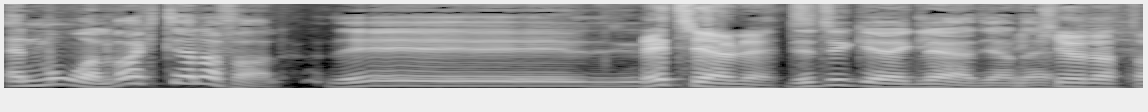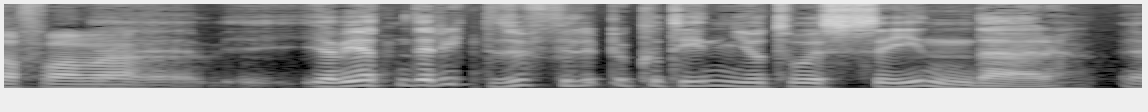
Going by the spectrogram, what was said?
En målvakt i alla fall. Det, är, Det är trevligt. det tycker jag är Det glädjande. är kul att de får vara med. Eh, Jag vet inte riktigt hur Filipe Coutinho tog sig in där. Eh,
